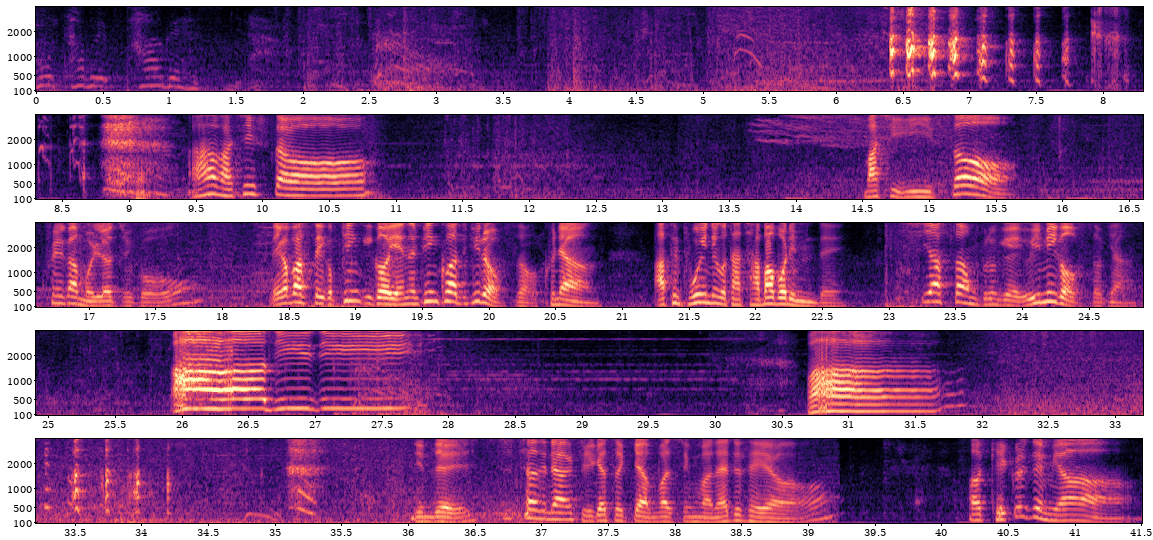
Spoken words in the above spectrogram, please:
포탑을 파괴했습니다. 아 맛있어 맛이 있어. 쿨감 올려주고. 내가 봤을 때 이거 핑 이거 얘는 핑크와드 필요 없어. 그냥 앞에 보이는 거 다 잡아버리면 돼. 시야 싸움 그런 게 의미가 없어 그냥. 아 지지. 와. 님들 추천이랑 즐겨찾기 한 번씩만 해주세요. 아 개꿀잼이야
